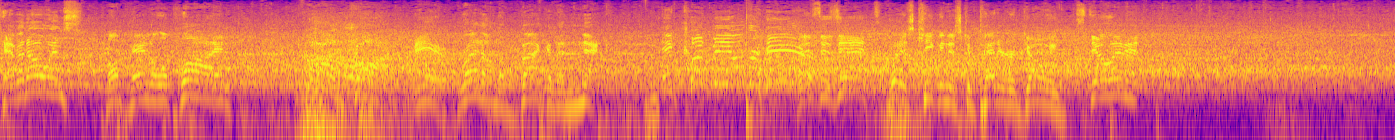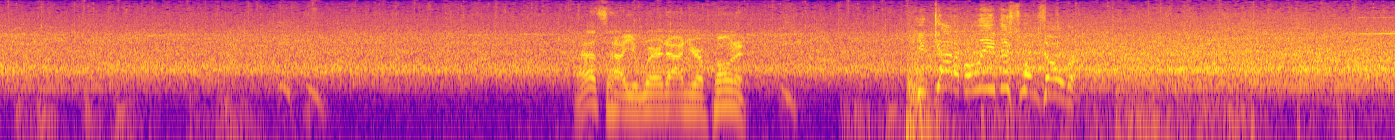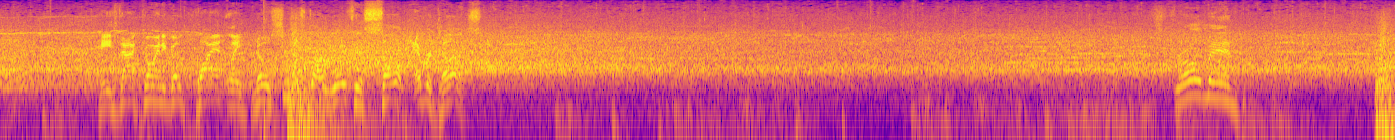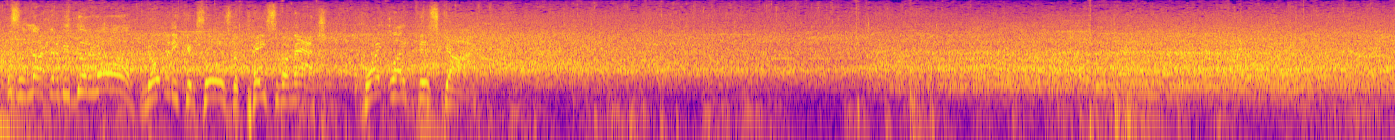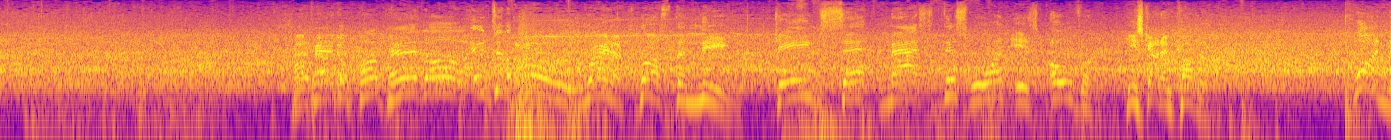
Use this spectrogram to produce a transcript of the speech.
Kevin Owens. Pump handle applied. Oh, God. Man, right on the back of the neck. It could be over here. This is it. What is keeping this competitor going? Still in it. That's how you wear down your opponent. You gotta believe this one's over. He's not going to go quietly. No superstar worth his salt ever does. Strowman. This is not going to be good at all. Nobody controls the pace of a match quite like this guy. Pump handle, pump handle, into the... Oh, right across the knee. Game, set, match. This one is over. He's got him covered. One.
